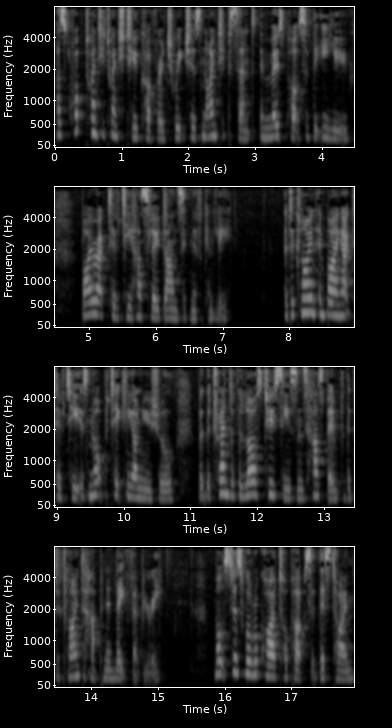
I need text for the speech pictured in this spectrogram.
As crop 2022 coverage reaches 90% in most parts of the EU, buyer activity has slowed down significantly. A decline in buying activity is not particularly unusual, but the trend of the last two seasons has been for the decline to happen in late February. Maltsters will require top ups at this time,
